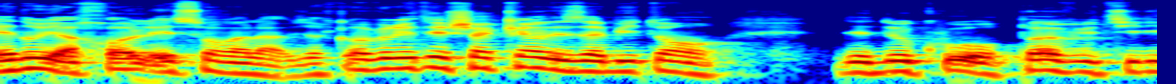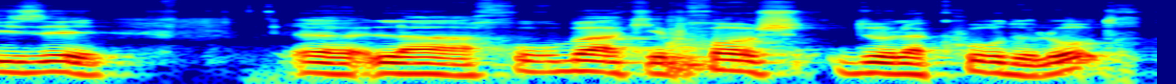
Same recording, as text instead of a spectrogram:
Eno Yachol et Sorala. C'est-à-dire qu'en vérité, chacun des habitants des deux cours peuvent utiliser euh, la khourba qui est proche de la cour de l'autre,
